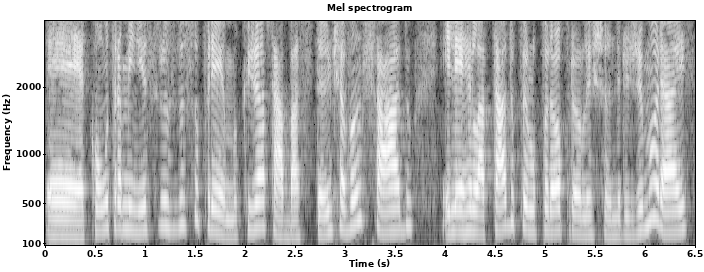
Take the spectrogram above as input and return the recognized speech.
é, contra ministros do Supremo, que já está bastante avançado. Ele é relatado pelo próprio Alexandre de Moraes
